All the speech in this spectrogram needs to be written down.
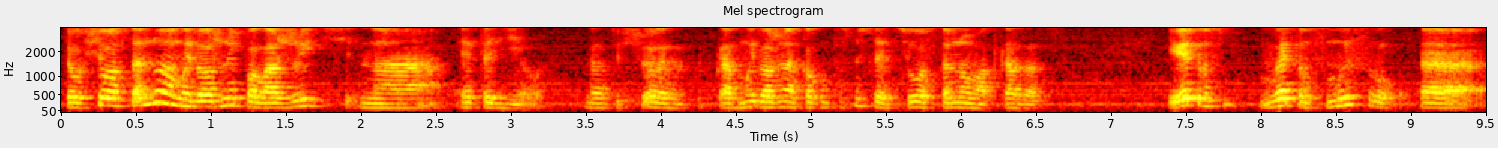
то все остальное мы должны положить на это дело. Да, то есть все, мы должны в каком-то смысле от всего остального отказаться. И в этом, в этом смысл э,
